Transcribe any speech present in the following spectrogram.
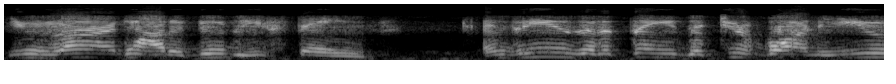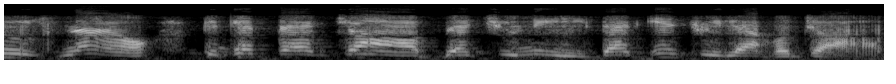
You learned how to do these things. And these are the things that you're going to use now to get that job that you need, that entry level job.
